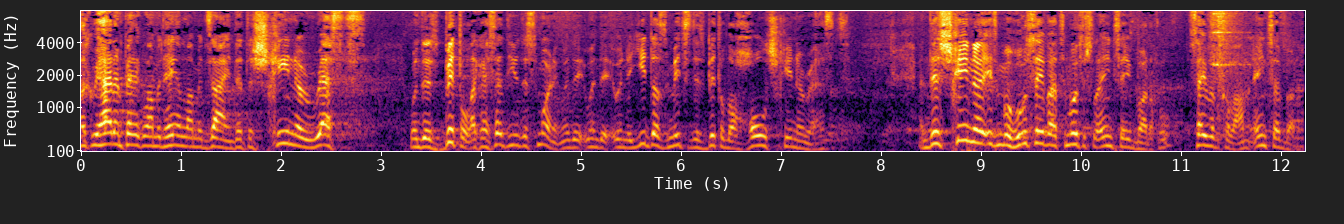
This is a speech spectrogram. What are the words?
Like we had in Perek Lamed and Lamed Zayin, that the Shechina rests when there's bittel, like I said to you this morning, when the, when the, when the Yid does mitzvah, there's bittel, the whole Shechina rests. And this Shechina is Mahusei Vatzmuth Shlein Seiv Baruch Hu, Seiv Ein Seiv Baruch.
